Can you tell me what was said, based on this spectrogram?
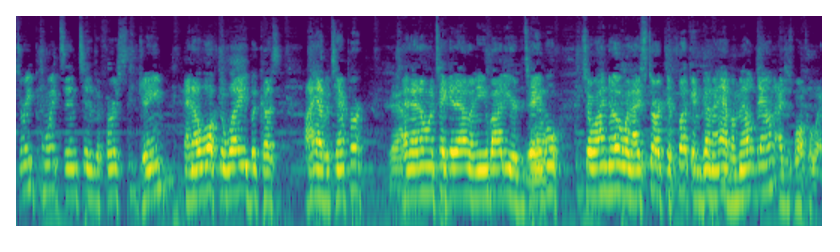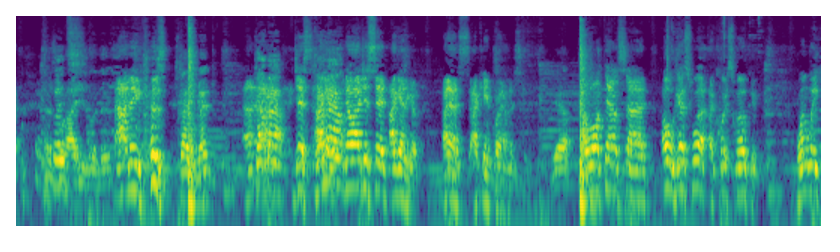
three points into the first game, and I walked away because I have a temper, Yeah. and I don't want to take it out on anybody or the Yeah. table. So I know when I start to fucking gonna have a meltdown, I just walk away. That's what I usually do. I mean, because Time out. Just Time out. no, I just said I gotta go. I I can't play on this. yeah. I walked outside. Oh, guess what? I quit smoking. One week.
